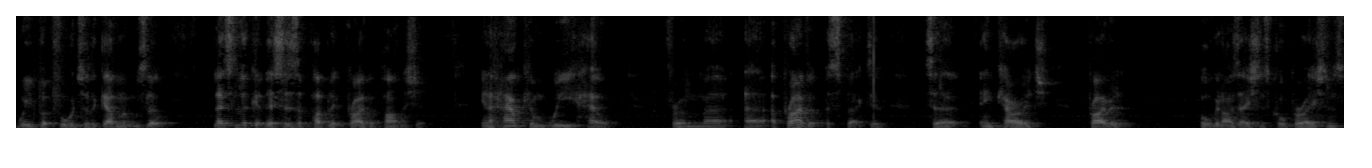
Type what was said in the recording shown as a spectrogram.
we put forward to the government was, look, let's look at this as a public-private partnership. You know, how can we help from uh, a private perspective to encourage private organisations, corporations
